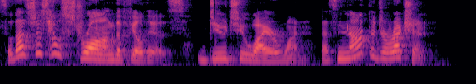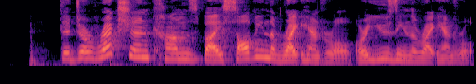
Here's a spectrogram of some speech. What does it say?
So that's just how strong the field is due to wire 1. That's not the direction. The direction comes by solving the right-hand rule or using the right-hand rule.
